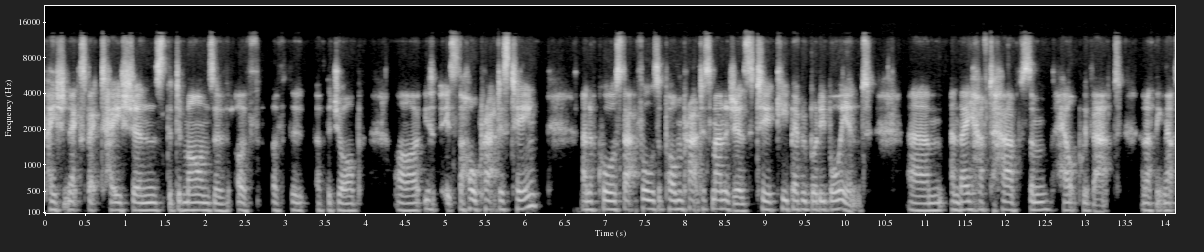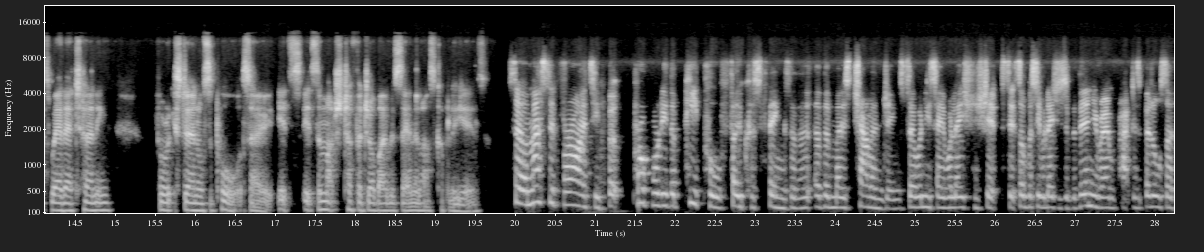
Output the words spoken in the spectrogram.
patient expectations, the demands of, of, of, the, of the job, are, it's the whole practice team. And of course, that falls upon practice managers to keep everybody buoyant. Um, and they have to have some help with that. And I think that's where they're turning for external support. So it's it's a much tougher job, I would say, in the last couple of years. So a massive variety, but probably the people focused things are the, are the, most challenging. So when you say relationships, it's obviously relationship within your own practice, but also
